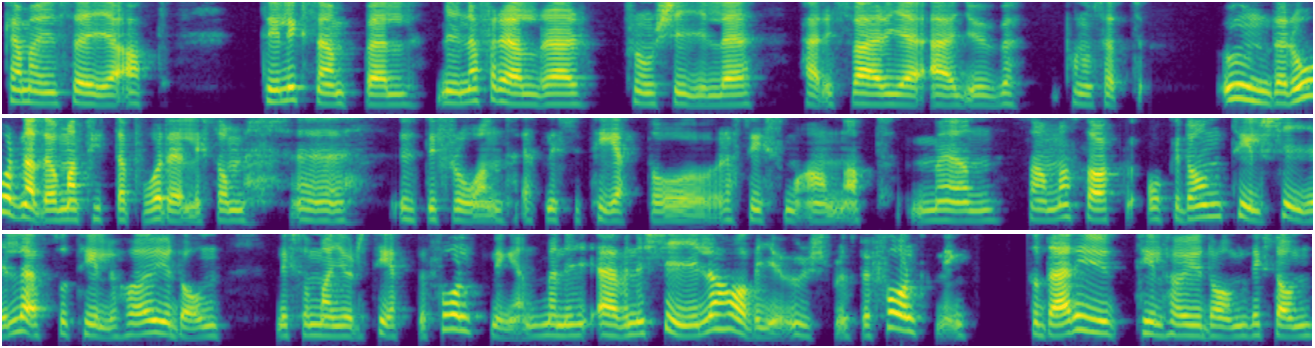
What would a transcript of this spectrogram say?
kan man ju säga att till exempel mina föräldrar från Chile här i Sverige är ju på något sätt underordnade om man tittar på det liksom, eh, utifrån etnicitet och rasism och annat. Men samma sak, åker de till Chile så tillhör ju de liksom majoritetsbefolkningen. Men i, även i Chile har vi ju ursprungsbefolkning. Så där är ju, tillhör ju de liksom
